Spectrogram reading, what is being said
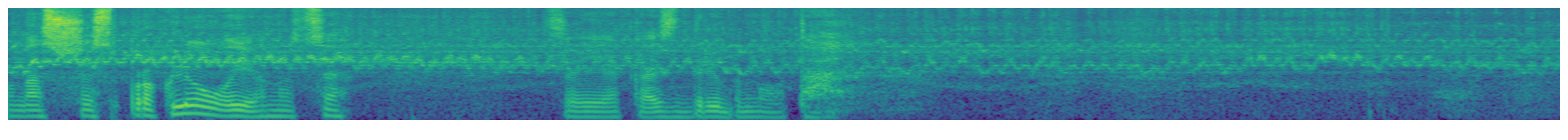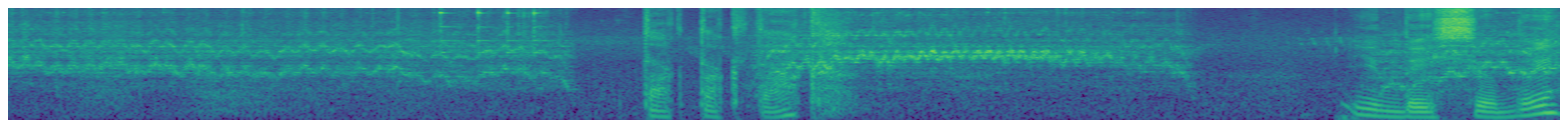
У нас щось прокльовує, ну це, це якась дрібнота. Так, так, так. Іди сюди.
